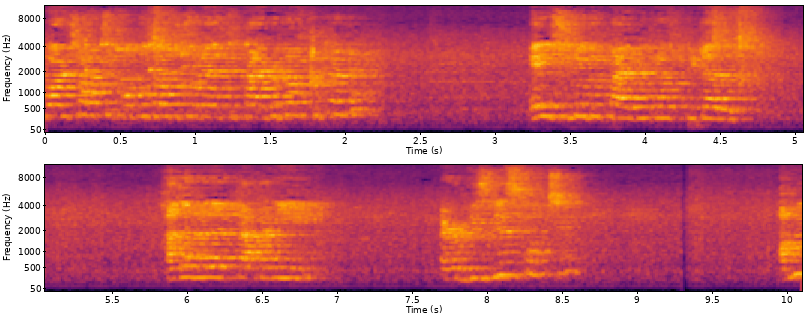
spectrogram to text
পয়সা আছে ক্ষমতা আছে চলে যাচ্ছে প্রাইভেট হসপিটালে এই সুযোগে প্রাইভেট হসপিটাল হাজার হাজার টাকা নিয়ে একটা বিজনেস করছে। আমি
